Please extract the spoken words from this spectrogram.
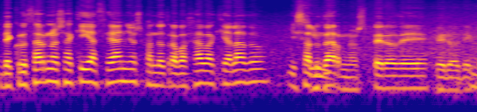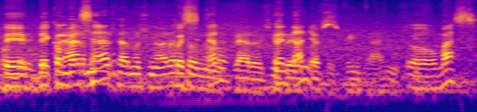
De cruzarnos aquí hace años cuando trabajaba aquí al lado y saludarnos, pero de, pero de, conversar, darnos un abrazo, pues claro, claro 30 años. 30 años. O más,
